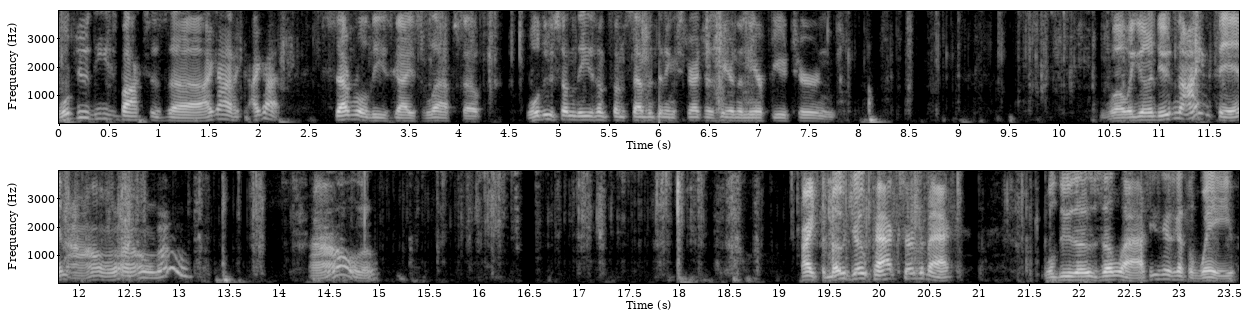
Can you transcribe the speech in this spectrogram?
We'll do these boxes. Uh, I got I got several of these guys left, so we'll do some of these on some seventh inning stretches here in the near future. And what are we gonna do tonight, Finn? I don't, I don't know. I don't know. All right, the Mojo packs are in the back. We'll do those uh, last. These guys got the wave,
